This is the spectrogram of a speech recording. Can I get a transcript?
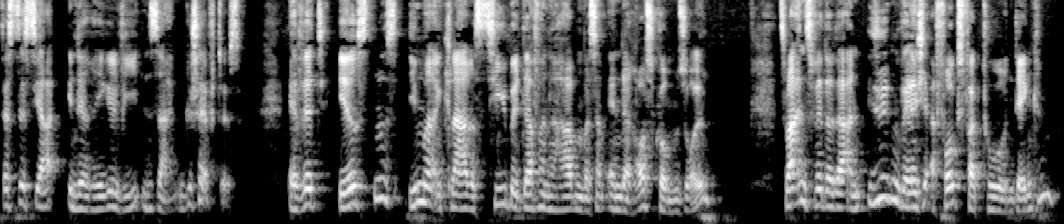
dass das ja in der Regel wie in seinem Geschäft ist. Er wird erstens immer ein klares Zielbild davon haben, was am Ende rauskommen soll. Zweitens wird er da an irgendwelche Erfolgsfaktoren denken,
